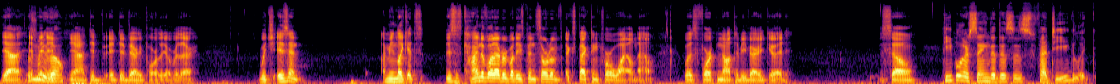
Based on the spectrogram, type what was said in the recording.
Yeah, That's it, it- yeah, it did it did very poorly over there, which isn't. I mean, like it's this is kind of what everybody's been sort of expecting for a while now, was for it not to be very good. So People are saying that this is fatigue, like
